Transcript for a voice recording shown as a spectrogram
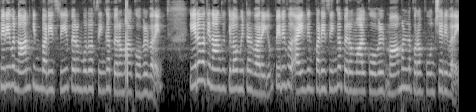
பிரிவு நான்கின்படி ஸ்ரீபெரும்புதூர் சிங்கப்பெருமாள் கோவில் வரை இருபத்தி நான்கு கிலோமீட்டர் வரையும் பிரிவு ஐந்தின்படி சிங்கப்பெருமாள் கோவில் மாமல்லபுரம் பூஞ்சேரி வரை.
